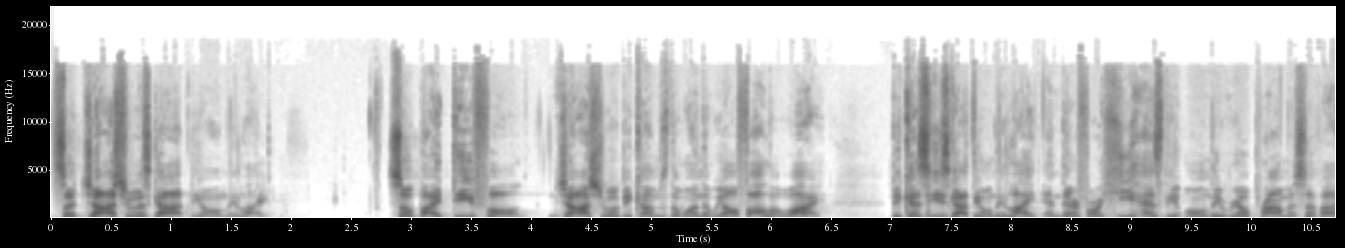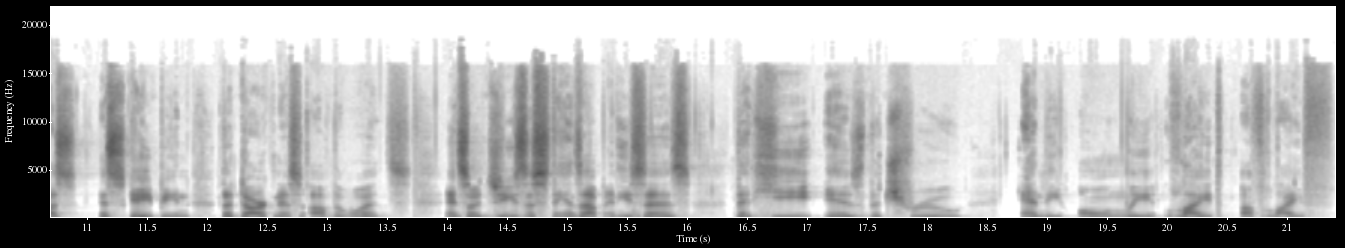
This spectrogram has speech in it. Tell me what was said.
So Joshua's got the only light. So by default, Joshua becomes the one that we all follow. Why? Because he's got the only light. And therefore, he has the only real promise of us escaping the darkness of the woods. And so Jesus stands up and he says that he is the true and the only light of life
